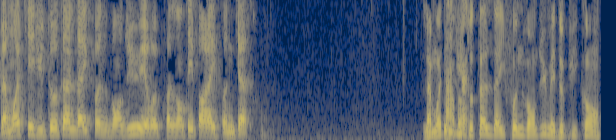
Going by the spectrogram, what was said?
La moitié du total d'iPhone vendu est représentée par l'iPhone 4. La moitié Ah du ouais. total d'iPhone vendu, mais depuis quand?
